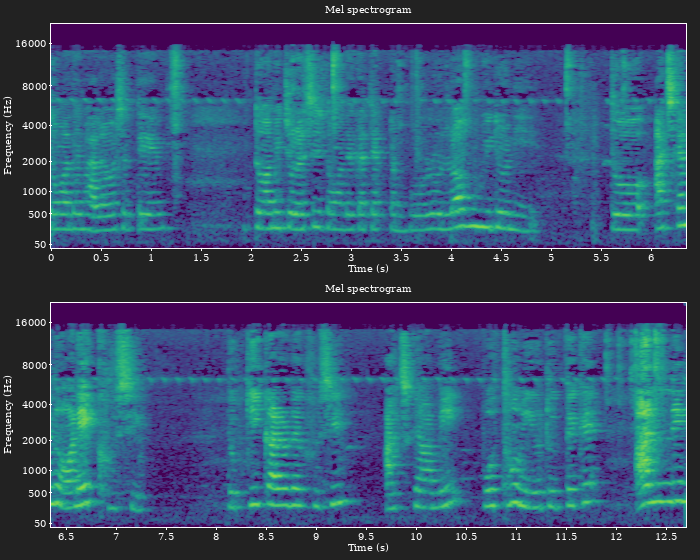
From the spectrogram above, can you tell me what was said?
তোমাদের ভালোবাসাতে। তো আমি চলে এসেছি তোমাদের কাছে একটা বড় লং ভিডিও নিয়ে। তো আজকে আমি অনেক খুশি। তো কি কারণে খুশি? আজকে আমি প্রথম ইউটিউব থেকে আর্নিং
